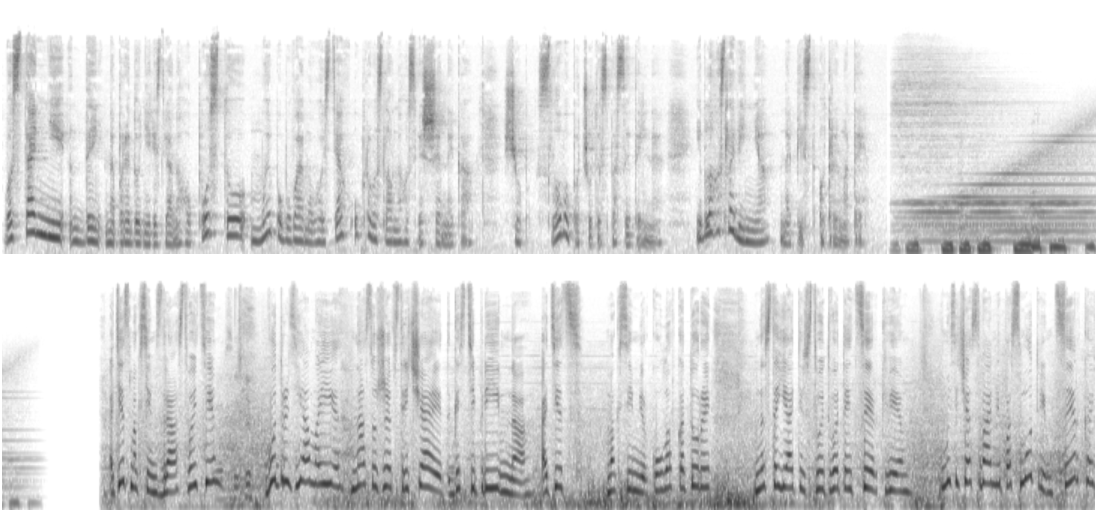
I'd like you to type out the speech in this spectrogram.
в останній день напередодні Різдвяного посту ми побуваємо в гостях у православного священника, щоб слово почути Спасительне і благословіння на піст отримати. Отец Максим, здравствуйте. Вот, друзья мои, нас уже встречает гостеприимно отец Максим Меркулов, который настоятельствует в этой церкви. И мы сейчас с вами посмотрим церковь.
